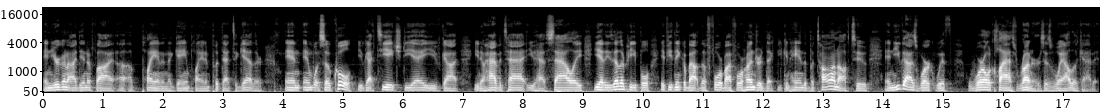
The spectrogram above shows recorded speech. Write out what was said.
and you're going to identify a, a plan and a game plan and put that together. And and what's so cool, you've got THDA, you've got you know Habitat, you have Sally, you have these other people. If you think about the four x four hundred that you can hand the baton off to, and you guys work with world class runners is the way I look at it.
